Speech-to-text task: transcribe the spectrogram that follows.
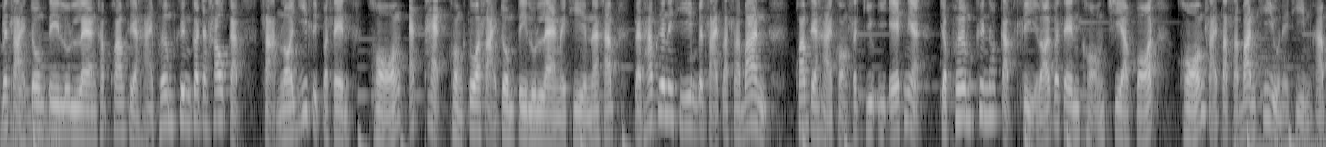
เป็นสายโจมตีรุนแรงครับความเสียหายเพิ่มขึ้นก็จะเท่ากับ 320%ของของแอตแทกของตัวสายโจมตีรุนแรงในทีมนะครับ แต่ถ้าเพื่อนในทีมเป็นสายตัดสะบั้นความเสียหายของสกิล EX เนี่ยจะเพิ่มขึ้นเท่ากับ 400%ของเชียร์ฟอร์สของสายตัดสะบั้นที่อยู่ในทีมครับ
